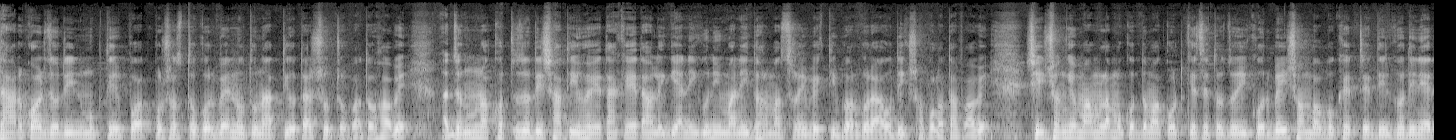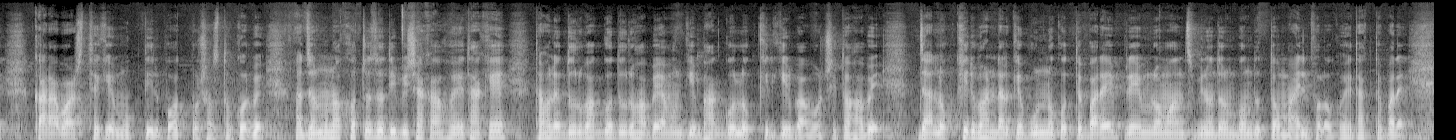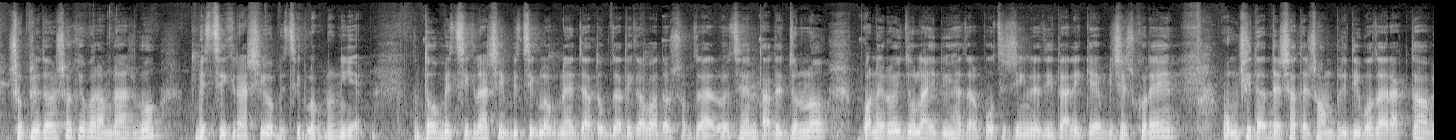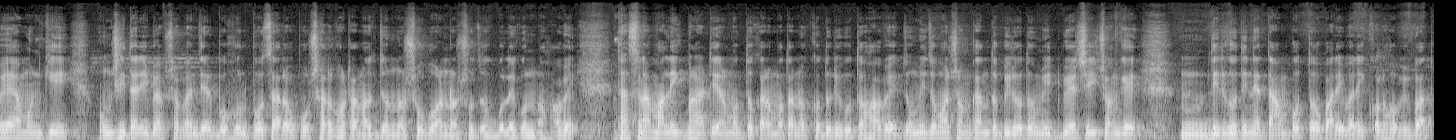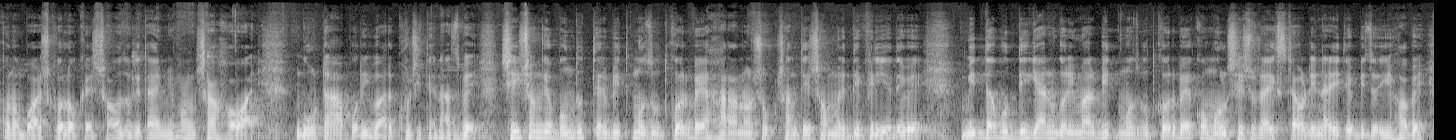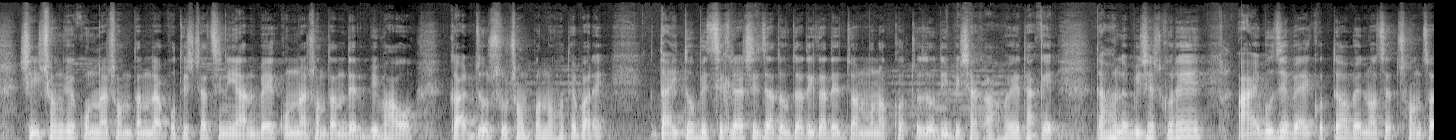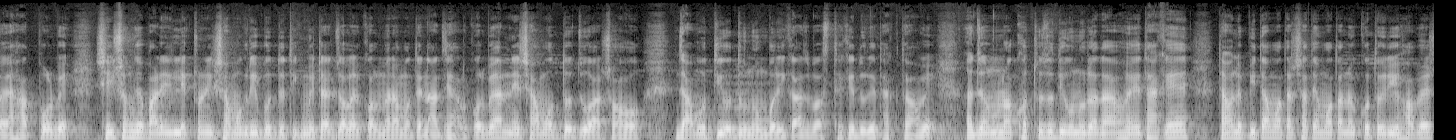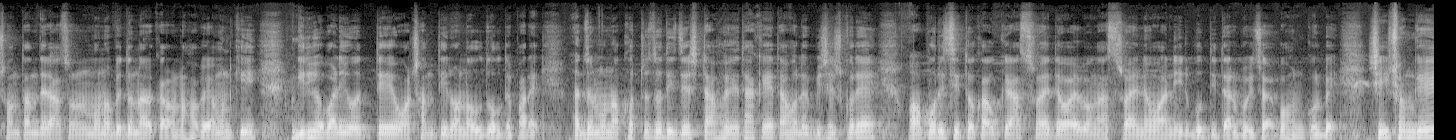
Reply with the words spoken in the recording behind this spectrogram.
ধার কর্য ঋণ মুক্তির পথ প্রশস্ত করবে, নতুন আত্মীয়তার সূত্রপাত হবে। আর জন্ম নক্ষত্র যদি সাথী হয়ে থাকে, তাহলে জ্ঞানী, গুণী, মানি, ধর্মাশ্রয়ী ব্যক্তিবর্গরা অধিক সফলতা পাবে। সেই সঙ্গে মামলা, মোকদ্দমা, কোর্ট কেসে তো জয়ী করবেই, সম্ভাব্য ক্ষেত্রে দীর্ঘদিনের কারাবাস থেকে মুক্তির পথ প্রশস্ত করবে। আর জন্ম নক্ষত্র যদি বিশাখা হয়ে থাকে, তাহলে দুর্ভাগ্য দূর হবে, এমনকি ভাগ্য লক্ষ্মীর কৃপা বর্ষিত হবে। যা লক্ষ্মীর ভাণ্ডারকে পূর্ণ করতে পারে, প্রেম, রোমান্স, বিনোদন, বন্ধুত্ব মাইল ফলক হয়ে থাকতে পারে। সুপ্রিয় দর্শক, এবার আমরা আসব বৃশ্চিক রাশি ও বৃশ্চিক লগ্ন নিয়ে। তো বৃশ্চিক রাশি, বৃশ্চিক লগ্নের জাতক, জাতিকা বা দর্শক যারা রয়েছেন, তাদের জন্য পনেরোই জুলাই দুই হাজার পঁচিশ ইংরেজি তারিখে বিশেষ করে অংশীদারদের সাথে সম্প্রীতি বজায় রাখতে হবে। এমনকি অংশীদারি, ব্যবসা বাণিজ্যের বহুল প্রচার ও প্রসার ঘটানোর জন্য সুবর্ণ সুযোগ বলে গণ্য হবে। তাছাড়া মালিক ভাড়াটিয়ার মধ্যকার মতানৈক্য দূরীভূত হবে। জমি জমা সংক্রান্ত বিরোধও মিটবে। সেই সঙ্গে দীর্ঘদিনের দাম্পত্য পারিবারিক কলহ বিবাদ, কোনো বয়স্ক লোকের সহযোগিতায় মীমাংসা হওয়ায় গোটা পরিবার খুশিতে নাচবে। সেই সঙ্গে বন্ধুত্বের ভিত মজবুত করবে, হারানো সুখ, শান্তি, সমৃদ্ধি ফিরিয়ে দেবে। বিদ্যা, বুদ্ধি, জ্ঞান, গরিমার ভিত মজবুত করবে, কোমল শিশুরা এক্সট্রাঅর্ডিনারিতে বিজয়ী হবে। সেই সঙ্গে কন্যা সন্তানরা প্রতিষ্ঠা ছিনিয়ে আনবে, কন্যা সন্তানদের বিবাহ কার্য সুসম্পন্ন হতে পারে। তাই তো বৃশ্চিক রাশির জাতক জাতিকাদের জন্ম নক্ষত্র যদি বিশাখা হয়ে থাকে, তাহলে বিশেষ করে আয় বুঝে ব্যয় করতে হবে, নচেত সঞ্চয়ে হাত পড়বে। সেই সঙ্গে বাড়ির ইলেকট্রনিক সামগ্রী, বৈদ্যুতিক মিটার জলের কল মেরামতে নাজেহাল করবে আর নেশা মধ্য জুয়া সহ যাবতীয় দু নম্বরই কাজবাজ থেকে দূরে থাকতে হবে। আর জন্ম নক্ষত্র যদি অনুরাধা হয়ে থাকে, তাহলে পিতামাতার সাথে মতানৈক্য তৈরি হবে, সন্তানদের আচরণ মনোবেদনার কারণ হবে। এমনকি গৃহবাড়িতে অশান্তির অনল জ্বলতে পারে। আর জন্ম নক্ষত্র যদি জ্যেষ্ঠা হয়ে থাকে, তাহলে বিশেষ করে অপরিচিত কাউকে আশ্রয় দেওয়া এবং আশ্রয় নেওয়া নির্বুদ্ধিতার পরিচয় বহন করবে। সেই সঙ্গে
